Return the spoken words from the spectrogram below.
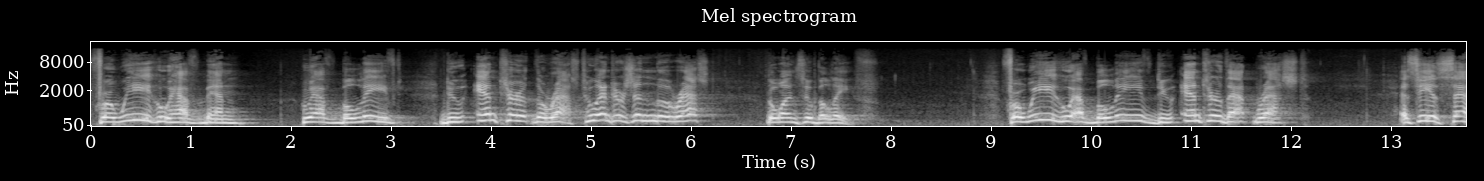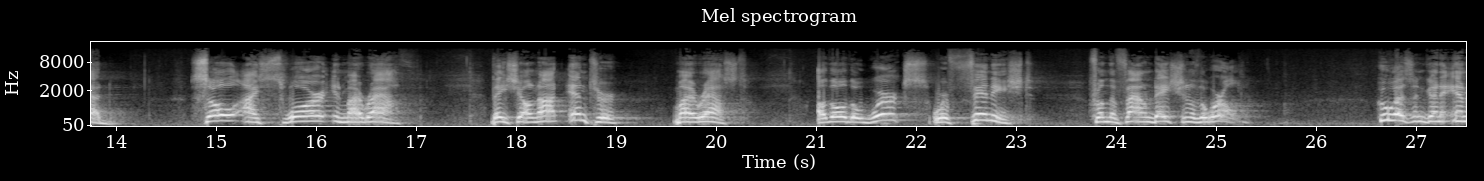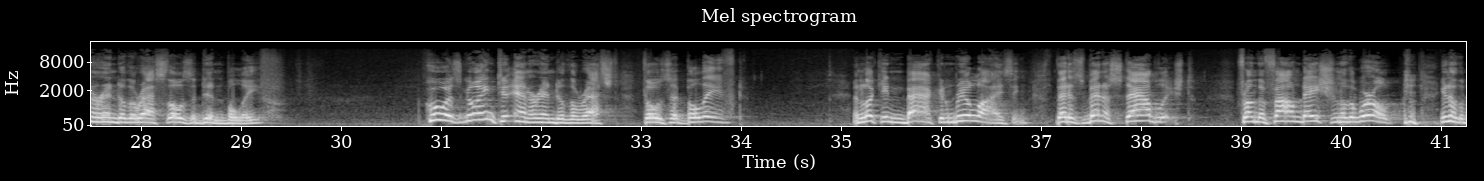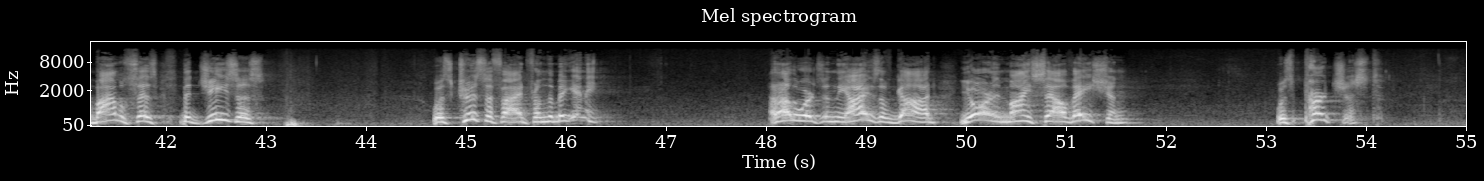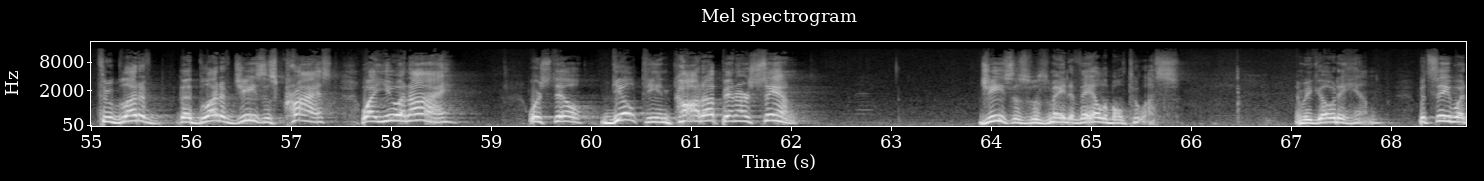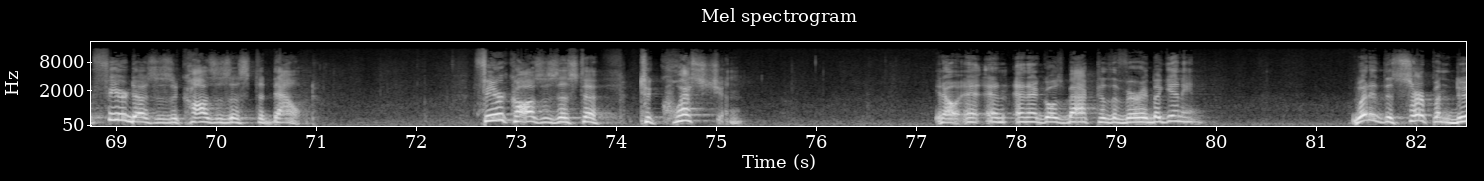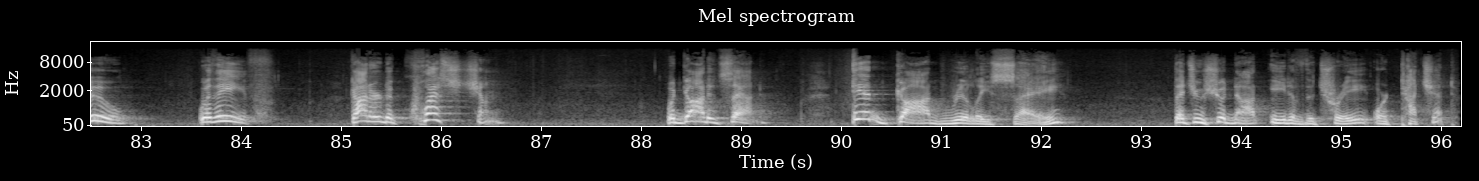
For we who have been, who have believed, do enter the rest. Who enters into the rest? The ones who believe. For we who have believed do enter that rest. As he has said, So I swore in my wrath, they shall not enter my rest, although the works were finished from the foundation of the world. Who wasn't going to enter into the rest? Those that didn't believe. Who was going to enter into the rest? those that believed. And looking back and realizing that it's been established from the foundation of the world. you know, the Bible says that Jesus was crucified from the beginning. In other words, in the eyes of God, your and my salvation was purchased through blood of, the blood of Jesus Christ while you and I were still guilty and caught up in our sin. Jesus was made available to us. And we go to him. But see, what fear does is it causes us to doubt. Fear causes us to, to question. You know, and, and, and it goes back to the very beginning. What did the serpent do with Eve? Got her to question what God had said. Did God really say? that you should not eat of the tree or touch it?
